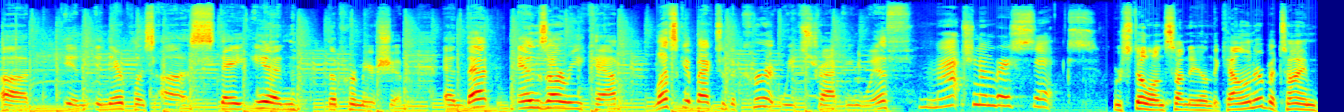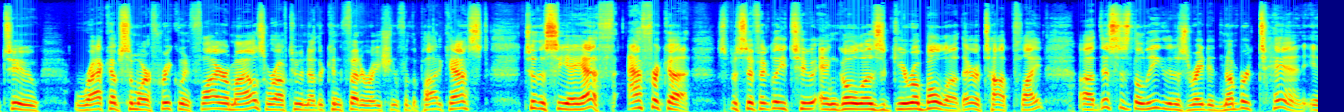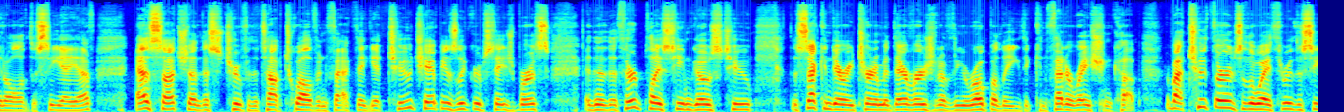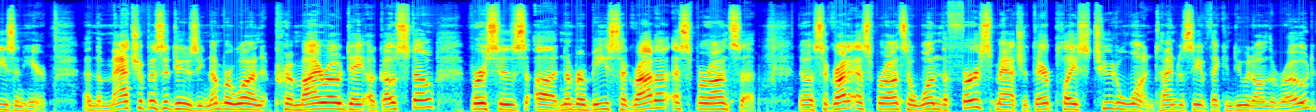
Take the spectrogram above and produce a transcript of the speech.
uh, in in their place, uh, stay in the Premiership. And that ends our recap. Let's get back to the current week's tracking with match number six. We're still on Sunday on the calendar, but time to rack up some more frequent flyer miles. We're off to another confederation for the podcast, to the CAF, Africa, specifically to Angola's Girabola. They're a top flight. Uh, this is the league that is rated number 10 in all of the CAF. As such, and this is true for the top 12, in fact, they get two Champions League group stage berths, and then the third place team goes to the secondary tournament, their version of the Europa League, the Confederation Cup. They're about two thirds of the way through the season here. And the matchup is a doozy. Number one, Primeiro de Agosto versus uh, number B, Sagrada Esperanza. Now, Sagrada Esperanza won the first match at their place 2 to 1. Time to see if they can do it on the road.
